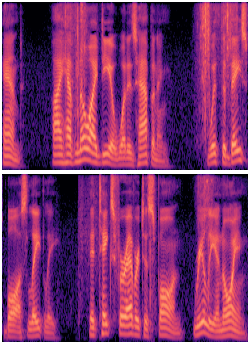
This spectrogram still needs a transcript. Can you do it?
And I have no idea what is happening with the base boss lately. It takes forever to spawn, really annoying.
